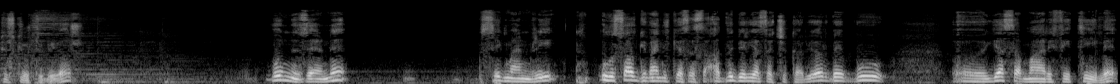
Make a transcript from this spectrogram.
püskürtülüyor. Bunun üzerine Sigmund Rhee Ulusal Güvenlik Yasası adlı bir yasa çıkarıyor ve bu e, yasa marifetiyle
